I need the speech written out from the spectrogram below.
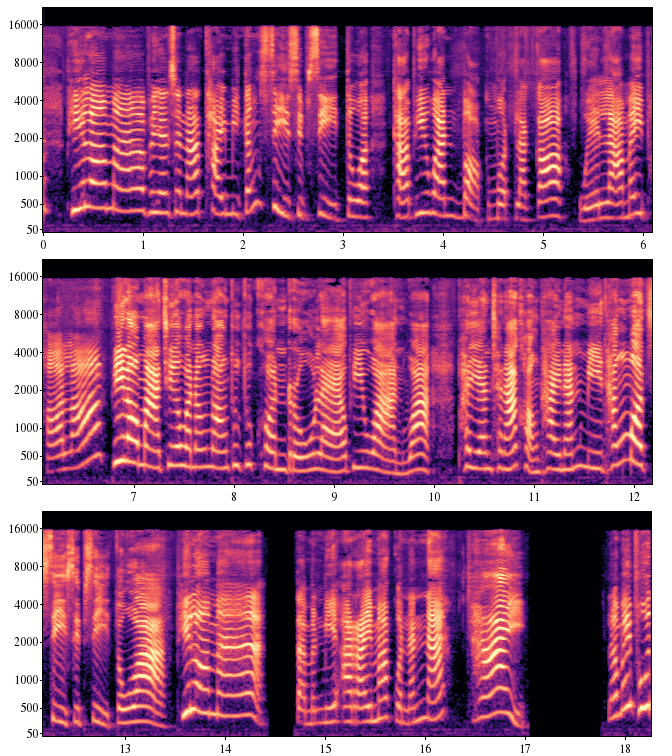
ดพี่เรามาพยัญชนะไทยมีตั้ง 44 ตัว ถ้าพี่วันบอกหมดแล้วก็ เวลาไม่พอหรอกพี่เรามาเชื่อว่าน้องๆทุก ๆ คนรู้แล้วพี่วานว่าพยัญชนะของไทยนั้นมีทั้งหมด 44 ตัว พี่เรามาแต่มันมีอะไรมากกว่านั้นนะ ใช่ แล้วไม่พูด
